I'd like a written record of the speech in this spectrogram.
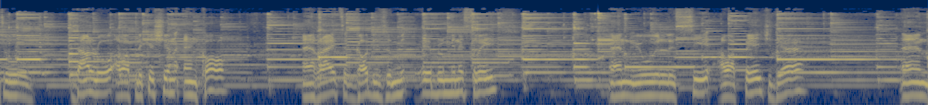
To download our application Anchor and write God is Able Ministry, and you will see our page there. And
